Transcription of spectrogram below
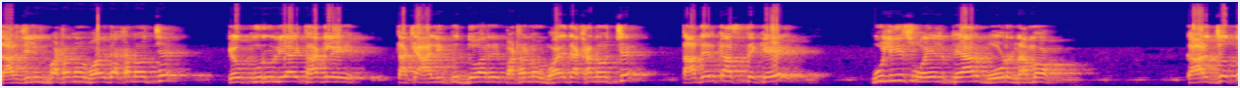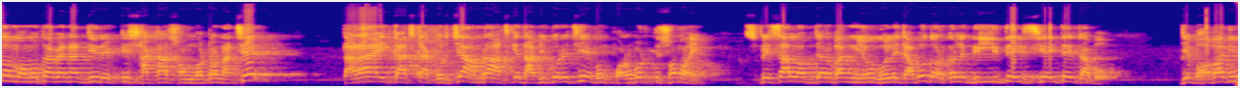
দার্জিলিং পাঠানোর ভয় দেখানো হচ্ছে। কেউ পুরুলিয়ায় থাকলে তাকে আলিপুরদুয়ারে পাঠানোর ভয় দেখানো হচ্ছে। তাদের কাছ থেকে পুলিশ ওয়েলফেয়ার বোর্ড নামক কার্যত মমতা ব্যানার্জির একটি শাখা সংগঠন আছে। তারা এই কাজটা করছে, আমরা আজকে দাবি করেছি এবং পরবর্তী সময়ে স্পেশাল অবজারভার নিয়োগ হলে যাব, দরকার দিল্লিতে ইসিআইতে যাব। যে ভবানী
